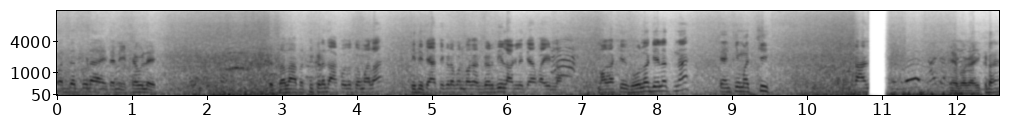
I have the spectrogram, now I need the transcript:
पद्धत पुढं आहे त्यांनी ठेवले तर चला आता तिकडं दाखवतो तुम्हाला. किती त्या तिकडं पण बघा गर्दी लागली त्या साईडला मग अशी झोलं गेलत ना त्यांची मच्छी. काढ हे बघा इकडं.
